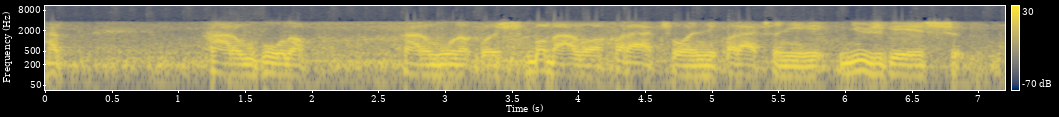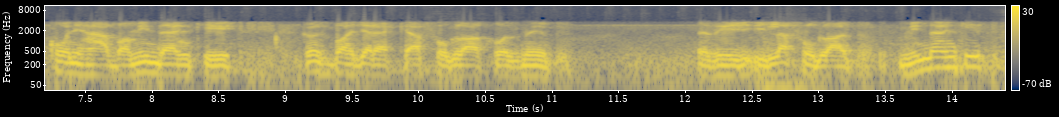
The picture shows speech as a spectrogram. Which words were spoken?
hát három hónap, három hónapos babával, karácsony, karácsonyi nyüzsgés, konyhába mindenki, közben a gyerekkel foglalkozni. Ez így, így lefoglalt mindenkit,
